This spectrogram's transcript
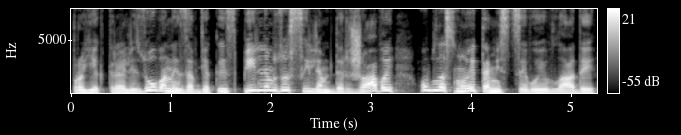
Проєкт реалізований завдяки спільним зусиллям держави, обласної та місцевої влади.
